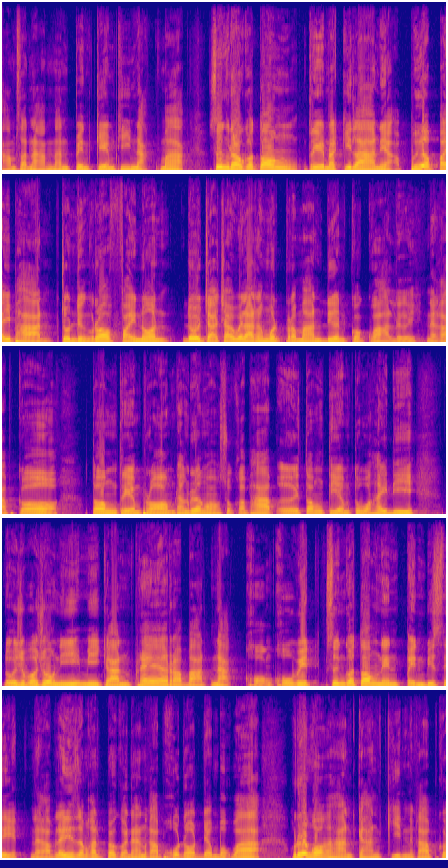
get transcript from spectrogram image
3 สนามนั้นเป็นเกมที่หนักมาก ซึ่งเราก็ต้องเตรียมนักกีฬาเนี่ยเพื่อไปผ่านจนถึงรอบไฟนอล โดยจะใช้เวลาทั้งหมดประมาณเดือนกว่าๆเลยนะครับ ก็ ต้องเตรียมพร้อมทั้งเรื่องของสุขภาพเอ่ยต้องเตรียมตัวให้ดี โดยเฉพาะช่วงนี้มีการแพร่ระบาดหนักของโควิด ซึ่งก็ต้องเน้นเป็นพิเศษนะครับและที่สำคัญไปกว่านั้นครับโค้ดออสยังบอกว่า เรื่องของอาหารการกินครับก็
